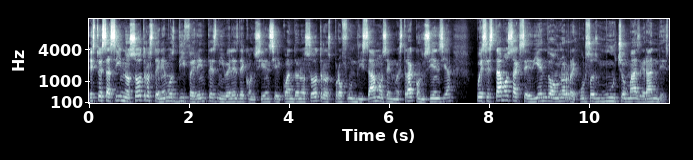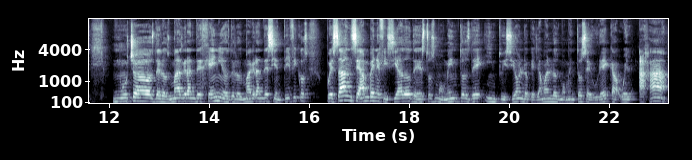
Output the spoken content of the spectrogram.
Esto es así, nosotros tenemos diferentes niveles de conciencia y cuando nosotros profundizamos en nuestra conciencia, pues estamos accediendo a unos recursos mucho más grandes. Muchos de los más grandes genios, de los más grandes científicos, pues se han beneficiado de estos momentos de intuición, lo que llaman los momentos eureka o el ajá.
